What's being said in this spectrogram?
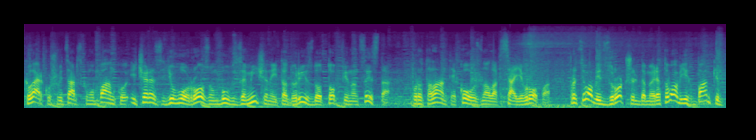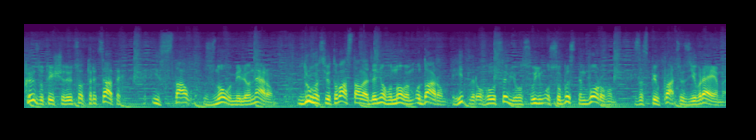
клерк у швейцарському банку, і через його розум був замічений та доріс до топ-фінансиста, про талант якого знала вся Європа. Працював із Ротшильдами, рятував їх банки в кризу 1930-х і став знову мільйонером. Друга світова стала для нього новим ударом. Гітлер оголосив його своїм особистим ворогом за співпрацю з євреями.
